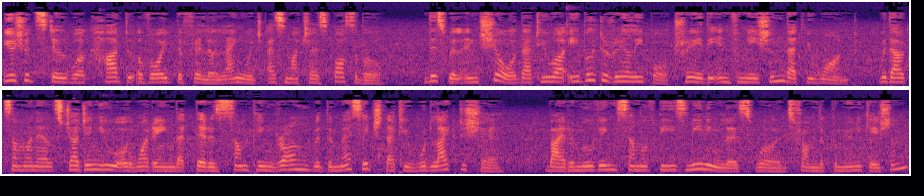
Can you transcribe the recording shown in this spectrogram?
you should still work hard to avoid the filler language as much as possible. This will ensure that you are able to really portray the information that you want, without someone else judging you or worrying that there is something wrong with the message that you would like to share. By removing some of these meaningless words from the communication,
